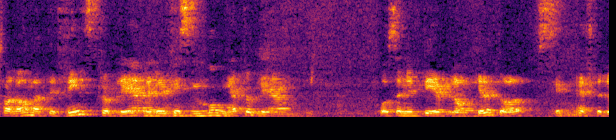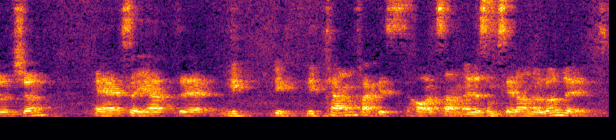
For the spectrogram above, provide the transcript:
tala om att det finns problem, eller det finns många problem. Och sen i B-blocket då, efter lunchen, eh, säga att eh, vi, vi, vi kan faktiskt ha ett samhälle som ser annorlunda ut.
